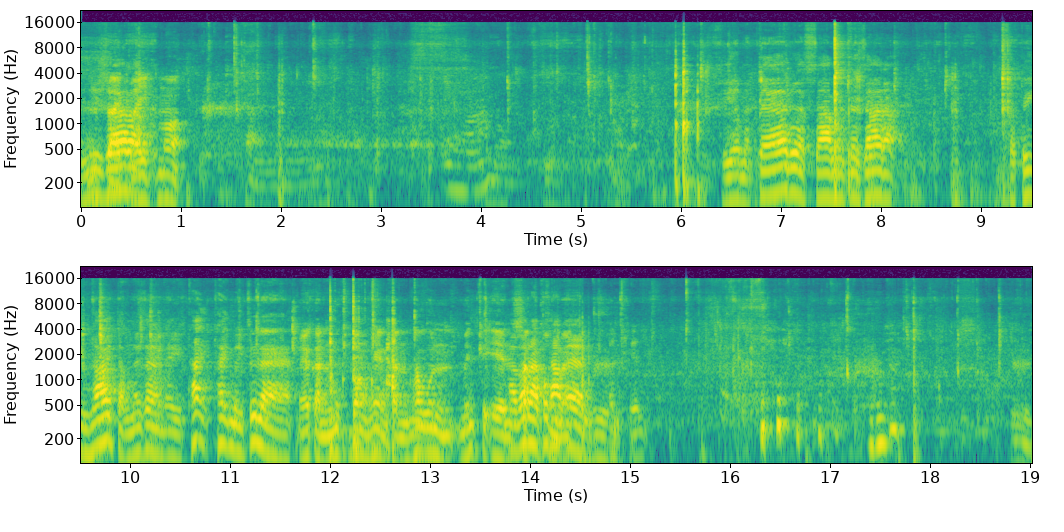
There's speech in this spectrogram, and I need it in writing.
như sai ra bay mà thì mà té rồi sang cái ra đó. แต่ tuy nói tổng mấy cái này thay thay mình cứ là mẹ cần múc băng hen cần hâu mình thì em đầu không mẹ em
